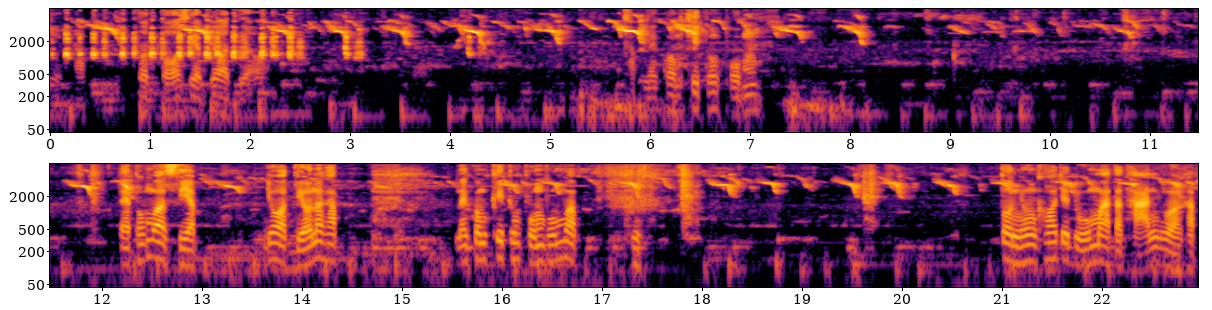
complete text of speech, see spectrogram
นี่ครับต้นโตเสียบยอดเดียวครับในความคิดของผมแต่ผมว่าเสียบ ยอดเดียวนะครับ ในความคิดของผมผมว่าต้นของเขาจะดูมาตรฐานกว่าครับ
